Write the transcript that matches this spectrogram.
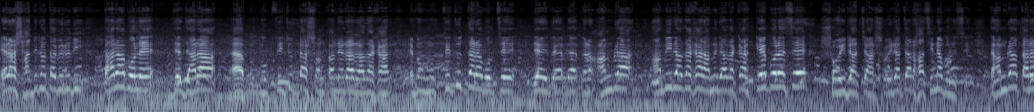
এরা স্বাধীনতা বিরোধী। তারা বলে যে যারা মুক্তিযোদ্ধার সন্তানেরা রাজাকার এবং মুক্তিযোদ্ধারা বলছে যে, আমরা আমি রাজাকার আমি রাজাকার কে বলেছে? স্বৈরাচার স্বৈরাচার হাসিনা বলেছে। তা আমরা, তারা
